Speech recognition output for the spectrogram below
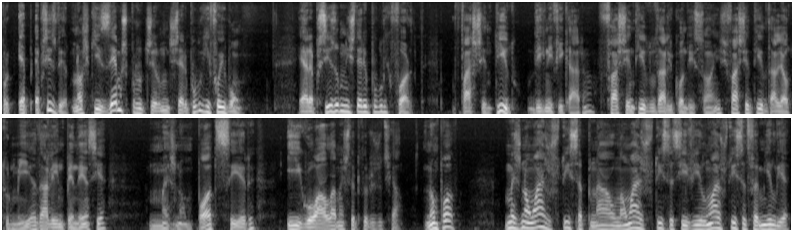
Porque é, é preciso ver, nós quisemos proteger o Ministério Público e foi bom. Era preciso um Ministério Público forte. Faz sentido dignificar, faz sentido dar-lhe condições, faz sentido dar-lhe autonomia, dar-lhe independência, mas não pode ser igual à magistratura judicial. Não pode. Mas não há justiça penal, não há justiça civil, não há justiça de família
